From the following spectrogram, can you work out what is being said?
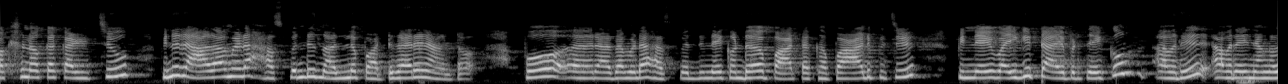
ഭക്ഷണമൊക്കെ കഴിച്ചു. പിന്നെ രാധാമ്മയുടെ ഹസ്ബൻഡ് നല്ല പാട്ടുകാരനാണ് കേട്ടോ അപ്പോൾ രാധാമ്മയുടെ ഹസ്ബൻഡിനെ കൊണ്ട് പാട്ടൊക്കെ പാടിപ്പിച്ച് പിന്നെ വൈകിട്ടായപ്പോഴത്തേക്കും അവർ അവരെ ഞങ്ങൾ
